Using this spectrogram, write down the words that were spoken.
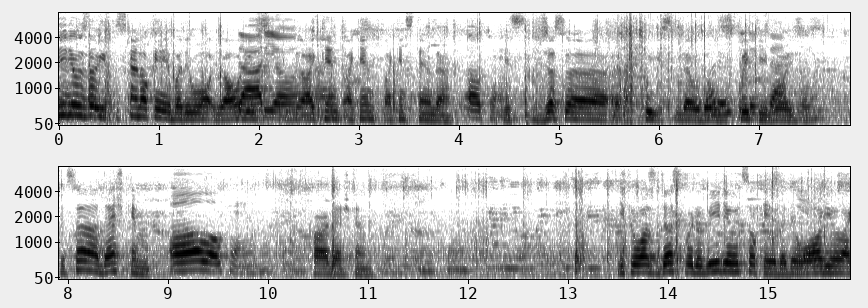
videos are it's kind of okay, but the, the audio, is- audio, I can't, I can't, I can't stand that. Okay. It's just uh, quick, tho- those is it squeaky exactly? voices. It's a dash cam, Oh, okay. car dash cam. If it was just for the video, it's okay, but the Yeah, audio, I,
